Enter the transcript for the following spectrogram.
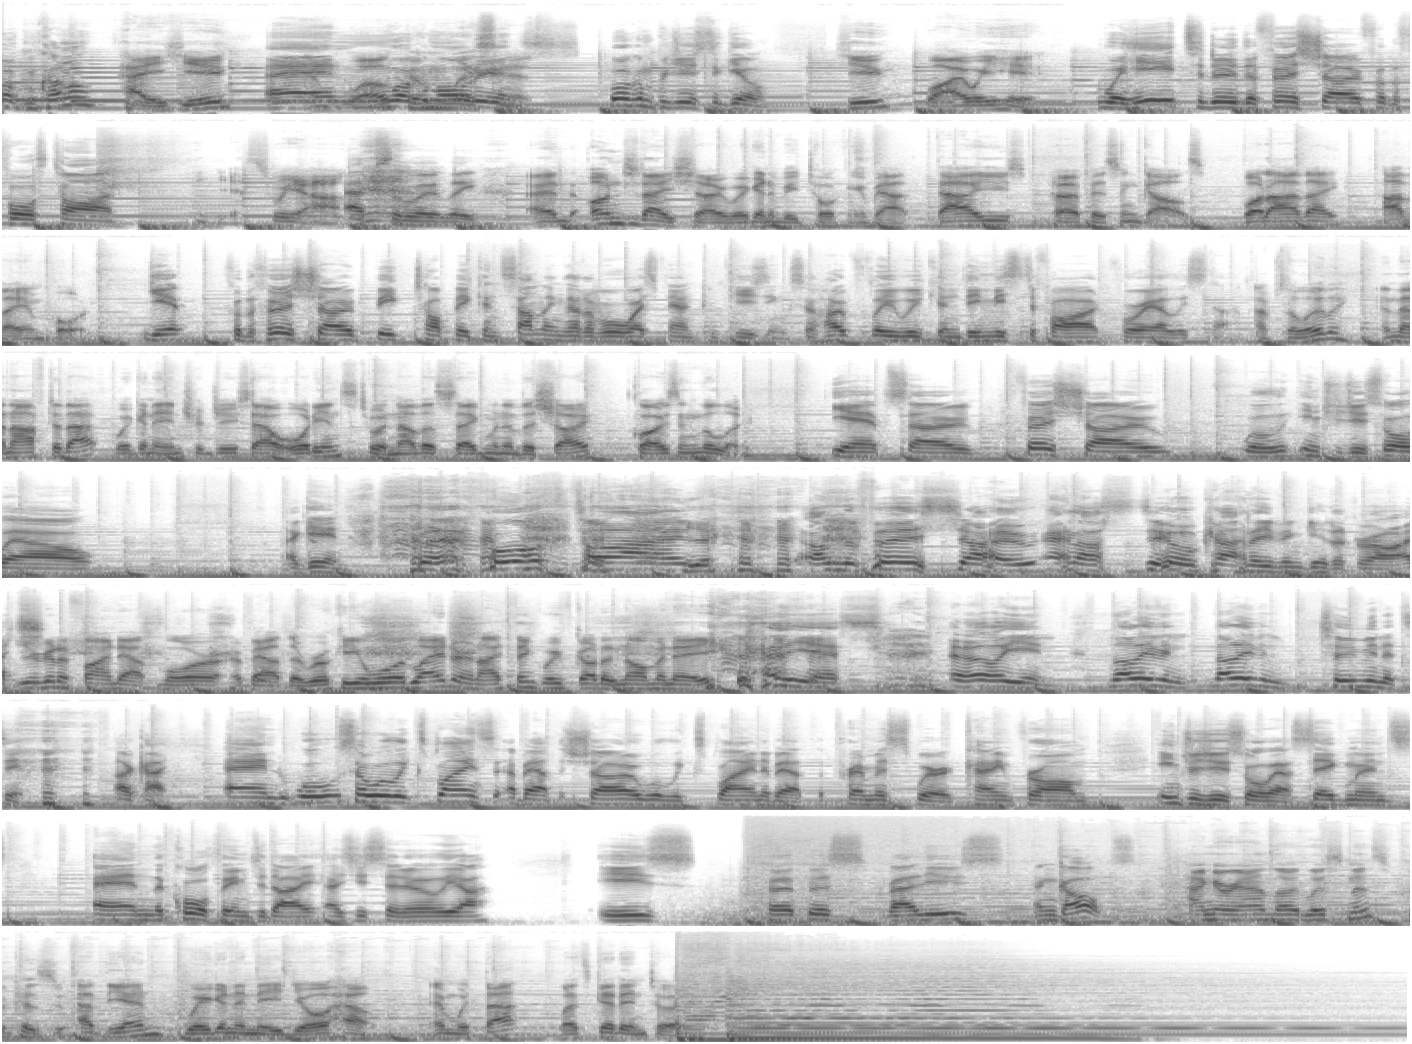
Welcome, Connell. Hey, Hugh. And, welcome, audience. Welcome, Producer Gil. Hugh, why are we here? We're here to do the first show for the fourth time. Yes, we are. Absolutely. And on today's show, we're going to be talking about values, purpose, and goals. What are they? Are they important? Yep. For the first show, big topic and something that I've always found confusing. So hopefully we can demystify it for our listener. Absolutely. And then after that, we're going to introduce our audience to another segment of the show, Closing the Loop. Yeah. So, first show, we'll introduce all our again, fourth time on the first show, and I still can't even get it right. You're going to find out more about the Rookie Award later, and I think we've got a nominee. yes, early in, not even not even two minutes in. Okay, and we'll so we'll explain about the show. We'll explain about the premise, where it came from, introduce all our segments, and the core theme today, as you said earlier, is purpose, values, and goals. Hang around though, listeners, because at the end, we're going to need your help. And with that, let's get into it.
